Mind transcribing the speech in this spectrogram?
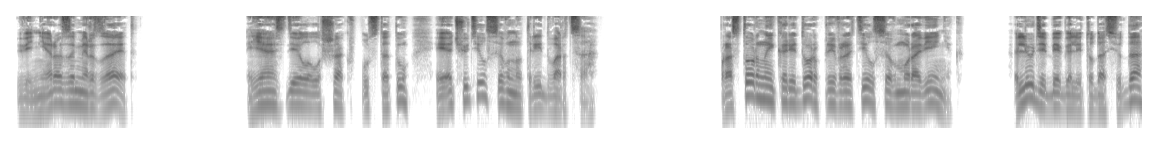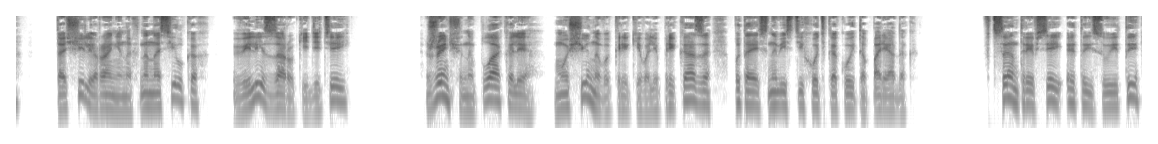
Венера замерзает. Я сделал шаг в пустоту и очутился внутри дворца. Просторный коридор превратился в муравейник. Люди бегали туда-сюда, тащили раненых на носилках, вели за руки детей. Женщины плакали, мужчины выкрикивали приказы, пытаясь навести хоть какой-то порядок. В центре всей этой суеты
